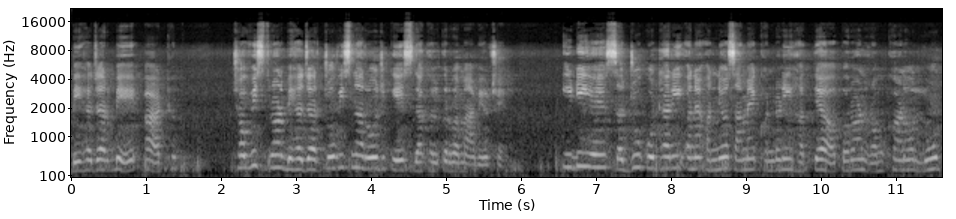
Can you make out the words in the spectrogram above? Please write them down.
બે હજાર બે આઠ છવ્વીસ ત્રણ બે હજાર ચોવીસના રોજ કેસ દાખલ કરવામાં આવ્યો છે. ઈડીએ, સજ્જુ કોઠારી અને અન્ય સામે ખંડણી, હત્યા, અપહરણ, રમખાણો, લૂંટ,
